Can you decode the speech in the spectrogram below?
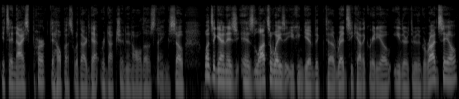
it's a nice perk to help us with our debt reduction and all those things. So once again, is is lots of ways that you can give to, to Red Sea Catholic Radio, either through the garage sale,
